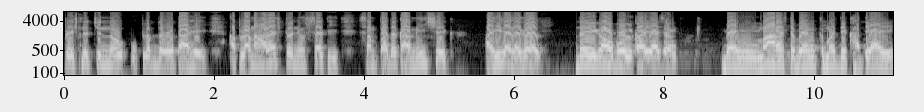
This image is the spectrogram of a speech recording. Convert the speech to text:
प्रश्नचिन्ह उपलब्ध होत आहे. आपला महाराष्ट्र न्यूजसाठी संपादक अमीन शेख अहिल्यानगर. दहीगाव बोलका या बँक महाराष्ट्र बँकमध्ये खाते आहे.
